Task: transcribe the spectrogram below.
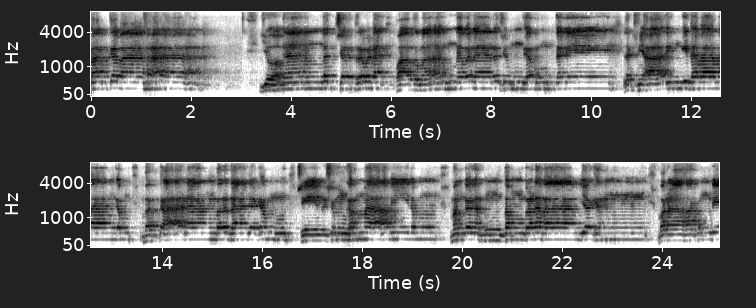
భార్గవాహ. యోగానందచక్రవడ పాతుమాన్నవనారసింహముక్తగే లక్ష్మ్యాలింగితవామాంగం భక్తానాం వరదాయకం శ్రీనృశృంగం మహావీరం మంగళం తం ప్రణమామ్యఘం. వరాహకుండే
